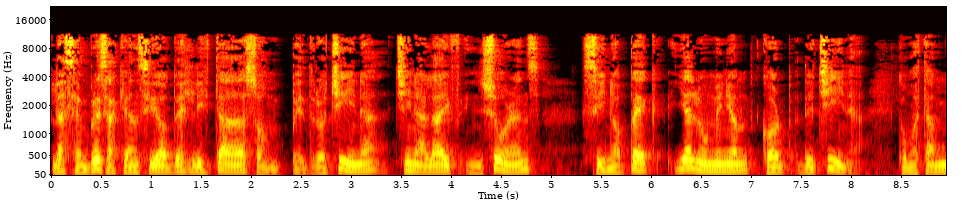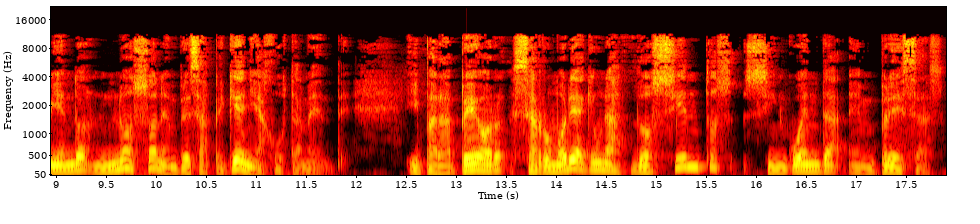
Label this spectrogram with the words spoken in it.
Las empresas que han sido deslistadas son Petrochina, China Life Insurance, Sinopec y Aluminium Corp de China. Como están viendo, no son empresas pequeñas justamente. Y para peor, se rumorea que unas 250 empresas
